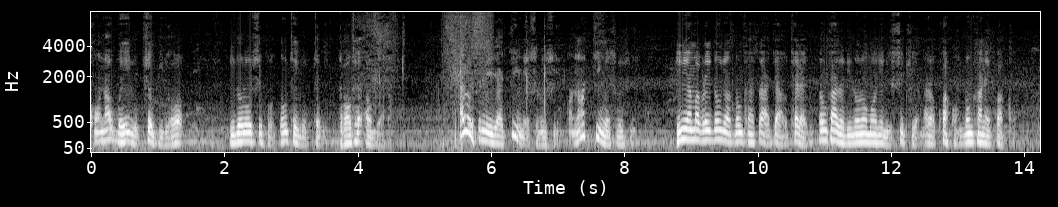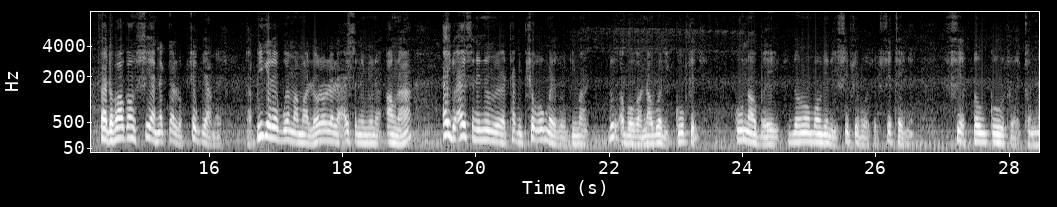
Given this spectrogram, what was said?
ခွန်နောက်ပိတ်လို့ဖြုတ်ပြီးတော့ဒီလိုလိုရှိဖို့သုံးထိပ်လို့တက်တပေါက်ထက်အောင်ပြတာအဲ့လိုစနေကြကြည့်မယ်ဆိုလို့ရှိရင်ပေါ့နော်ကြည့်မယ်ဆိုလို့ရှိရင်ဒီနေရာမှာပြိသုံးကြောင့်သုံးခါစအကြောက်ထက်လိုက်သုံးခါဆိုဒီလုံးလုံးမောင်းချင်းဒီရှစ်ဖြစ်ရမှာအဲ့တော့ခွက်ခွန်သုံးခါနဲ့ခွက်ခွန် အဲ့တပေါက်ကောင်းရှစ်ရနှစ်ကက်လို့ဖြုတ်ပြမယ်ဒါပြီးကြတဲ့ပွဲမှာမှလောလောလတ်လတ်အဲ့စနေမျိုးနဲ့အောင်တာအဲ့တော့အဲ့စနေမျိုးပဲထပ်ပြီးဖြုတ်အောင်မယ်ဆိုဒီမှာသူ့အဘောကနောက်ဘက်ဒီကိုးဖြစ်တယ်ကိုးနောက်ပဲဒီလုံးလုံးမောင်းချင်းဒီရှစ်ဖြစ်ဖို့ဆိုရှစ်ထိပ်နဲ့ရှစ်သုံးကိုးဆိုတဲ့ခဏ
